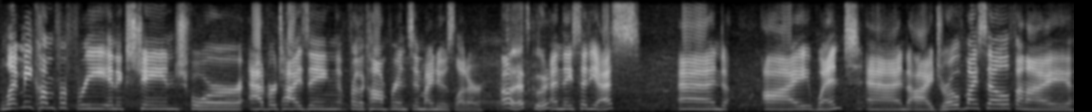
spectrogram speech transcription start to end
let me come for free in exchange for advertising for the conference in my newsletter? Oh, that's good. And they said yes. And I went and I drove myself and I,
